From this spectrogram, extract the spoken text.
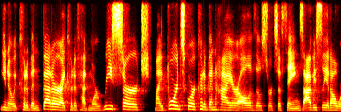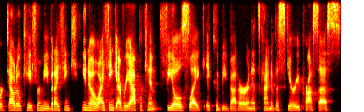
you know, it could have been better. I could have had more research. My board score could have been higher, all of those sorts of things. Obviously, it all worked out okay for me. But I think, you know, I think every applicant feels like it could be better. And it's kind of a scary process.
